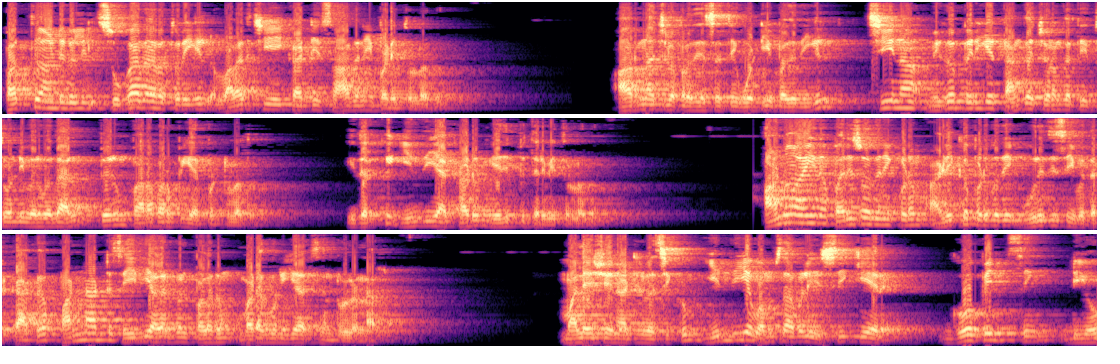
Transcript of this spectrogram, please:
பத்து ஆண்டுகளில் சுகாதாரத்துறையில் வளர்ச்சியை காட்டி சாதனை படைத்துள்ளது. அருணாச்சல பிரதேசத்தை ஒட்டிய பகுதியில் சீனா மிகப்பெரிய தங்கச் சுரங்கத்தை தோண்டி வருவதால் பெரும் பரபரப்பு ஏற்பட்டுள்ளது. இதற்கு இந்தியா கடும் எதிர்ப்பு தெரிவித்துள்ளது. அணு ஆயுத பரிசோதனை கூடம் அளிக்கப்படுவதை உறுதி செய்வதற்காக பன்னாட்டு செய்தியாளர்கள் பலரும் வடகொரியா சென்றுள்ளனர். மலேசிய நாட்டில் வசிக்கும் இந்திய வம்சாவளி சீக்கியர் கோபிந்த் சிங் டியோ.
